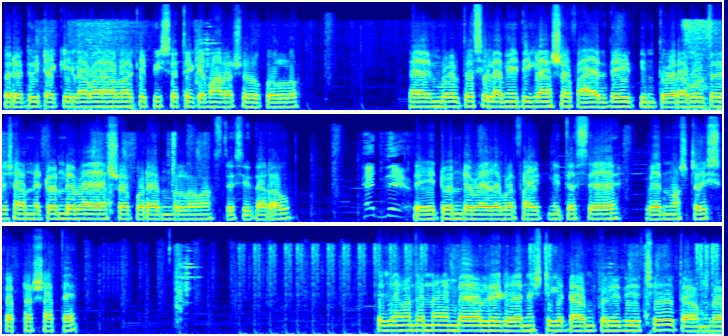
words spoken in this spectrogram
করে দুইটা কিল আবার আমাকে পিছু থেকে মারা শুরু করল। তাই আমি বলতেছিলাম এদিকে আসো ফায়ার দেই। কিন্তু ওরা বলতেছে সামনে টন্ডে ভাই আসো পরে আমি বললাম আসতেছি দাঁড়াও। তো এই টন্ডে ভাই আবার ফাইট নিতেছে গ্র্যান্ড মাস্টার স্কটটার সাথে। তো যে আমাদের নাইম ভাই অলরেডি এনএসটিকে ডাউন করে দিয়েছে তো আমরা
